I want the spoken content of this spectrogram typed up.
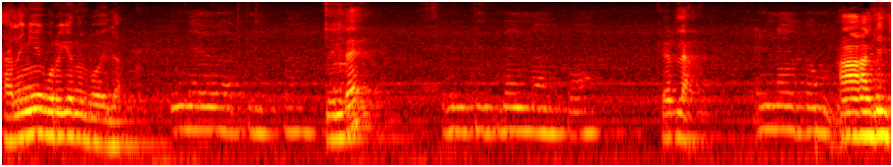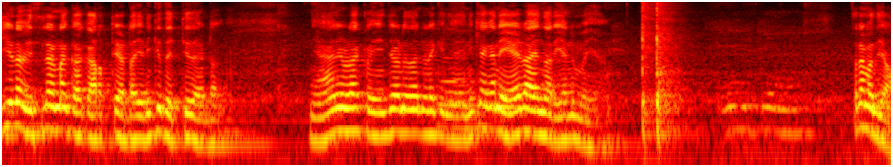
കലങ്ങി കുറിക്കൊന്നും പോയില്ല. നിന്റെ? കേട്ടില്ല. ആ ലിജിയുടെ വിസിലെണ്ണ കറക്റ്റ് കേട്ടോ. എനിക്ക് തെറ്റിയത് കേട്ടോ. ഞാനിവിടെ ക്ലീൻ ചെയ്തിടയ്ക്ക് എനിക്ക് അങ്ങനെ ഏഴായെന്ന് അറിയാനും വയ്യ. ഇത്ര മതിയോ?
